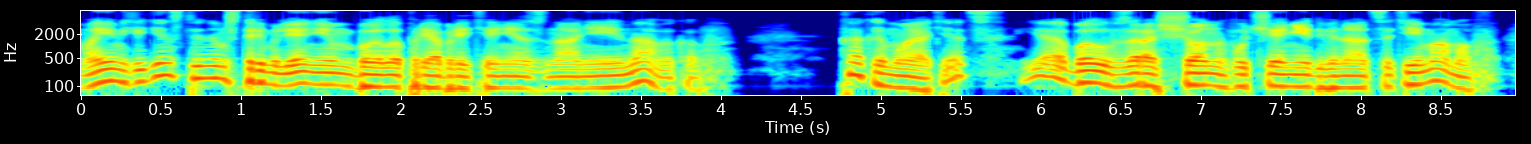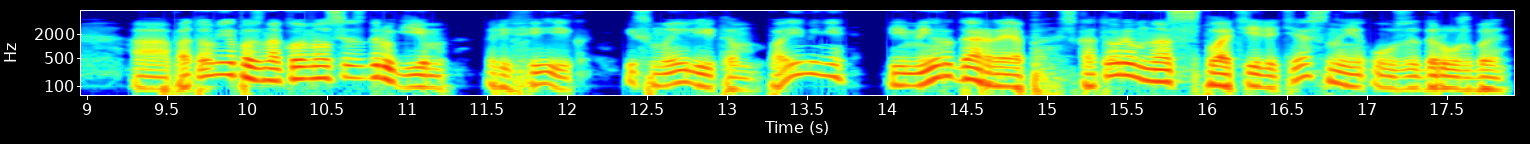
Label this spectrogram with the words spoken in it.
моим единственным стремлением было приобретение знаний и навыков. Как и мой отец, я был возвращен в учении двенадцати имамов, а потом я познакомился с другим, Рефиик, Исмаилитом по имени Эмир Дареп, с которым нас сплотили тесные узы дружбы.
